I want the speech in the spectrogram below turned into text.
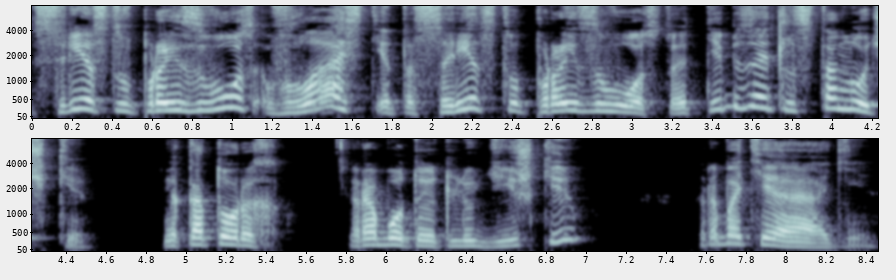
средства производства власть это средство производства. Это не обязательно станочки на которых работают людишки работяги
